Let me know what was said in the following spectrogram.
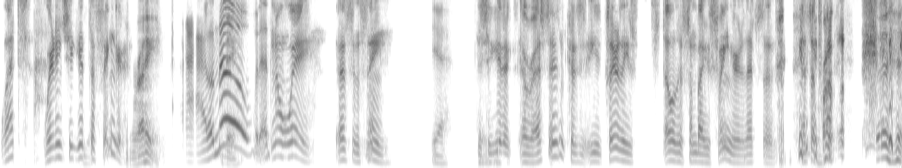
What? Ah, where did she get the finger? Right. I don't know, but that's No way. That's insane. Yeah. Did she get arrested? Because you clearly stole somebody's finger. That's a that's a problem.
